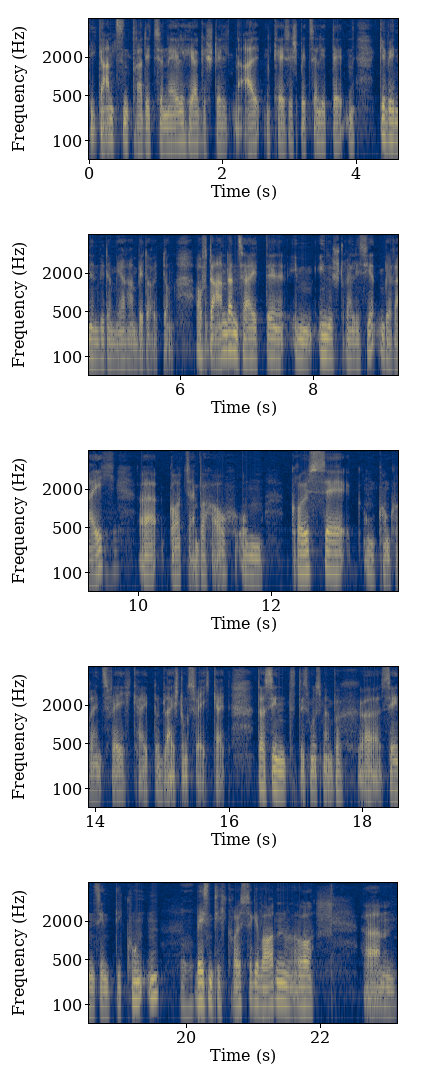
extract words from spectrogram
die ganzen traditionell hergestellten alten Käsespezialitäten gewinnen wieder mehr an Bedeutung. Auf der anderen Seite im industrialisierten Bereich äh, geht es einfach auch um Größe, um Konkurrenzfähigkeit und Leistungsfähigkeit. Da sind, das muss man einfach äh, sehen, sind die Kunden mhm. wesentlich größer geworden, wo ähm,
